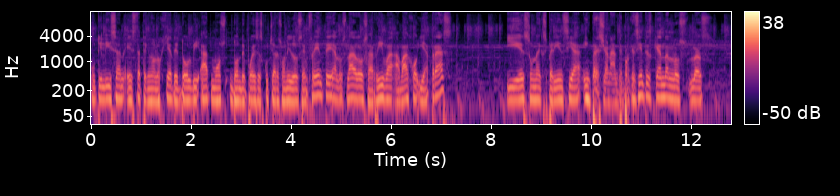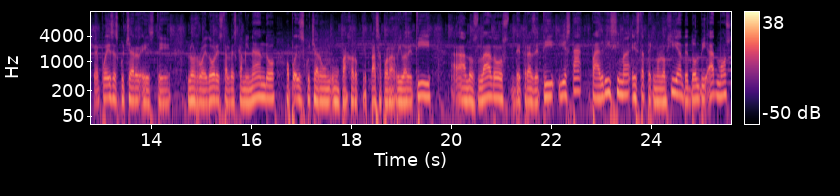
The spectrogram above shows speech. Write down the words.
utilizan esta tecnología de Dolby Atmos donde puedes escuchar sonidos enfrente, a los lados, arriba, abajo y atrás. Y es una experiencia impresionante porque sientes que andan los, los eh, puedes escuchar este los roedores tal vez caminando o puedes escuchar un, un, pájaro que pasa por arriba de ti a los lados detrás de ti y está padrísima esta tecnología de Dolby Atmos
